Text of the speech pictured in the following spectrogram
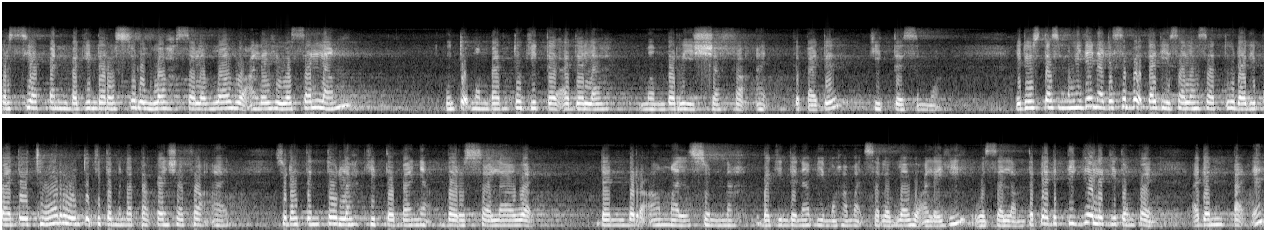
persiapan baginda Rasulullah sallallahu alaihi wasallam untuk membantu kita adalah memberi syafaat kepada kita semua. Jadi Ustaz Muhyiddin ada sebut tadi salah satu daripada cara untuk kita mendapatkan syafaat sudah tentulah kita banyak bersalawat dan beramal sunnah baginda Nabi Muhammad sallallahu alaihi wasallam. Tapi ada tiga lagi tuan-puan. Ada empat eh.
